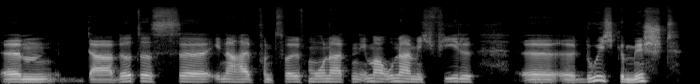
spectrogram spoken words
Ähm, da wird es innerhalb von zwölf Monaten immer unheimlich viel durchgemischt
